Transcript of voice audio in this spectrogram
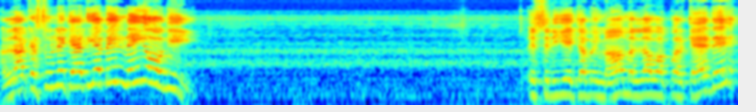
اللہ کے رسول نے کہہ دیا بھائی نہیں ہوگی۔ اس لیے جب امام اللہ اکبر کہہ دے،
